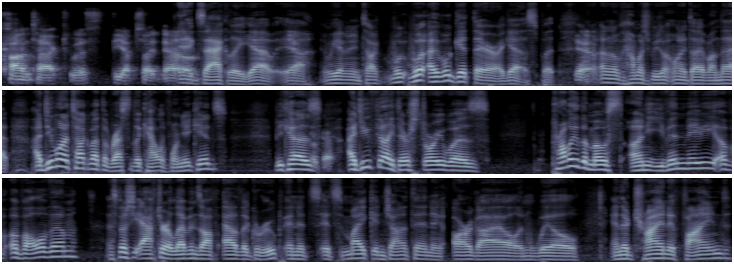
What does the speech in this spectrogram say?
contact with the Upside Down. Exactly. Yeah. Yeah. And we haven't even talked. We'll, we'll, I will get there, I guess, but Yeah. I don't know how much we don't want to dive on that. I do want to talk about the rest of the California kids because Okay. I do feel like their story was probably the most uneven, maybe of, of all of them, especially after Eleven's off out of the group, and it's it's Mike and Jonathan and Argyle and Will, and they're trying to find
